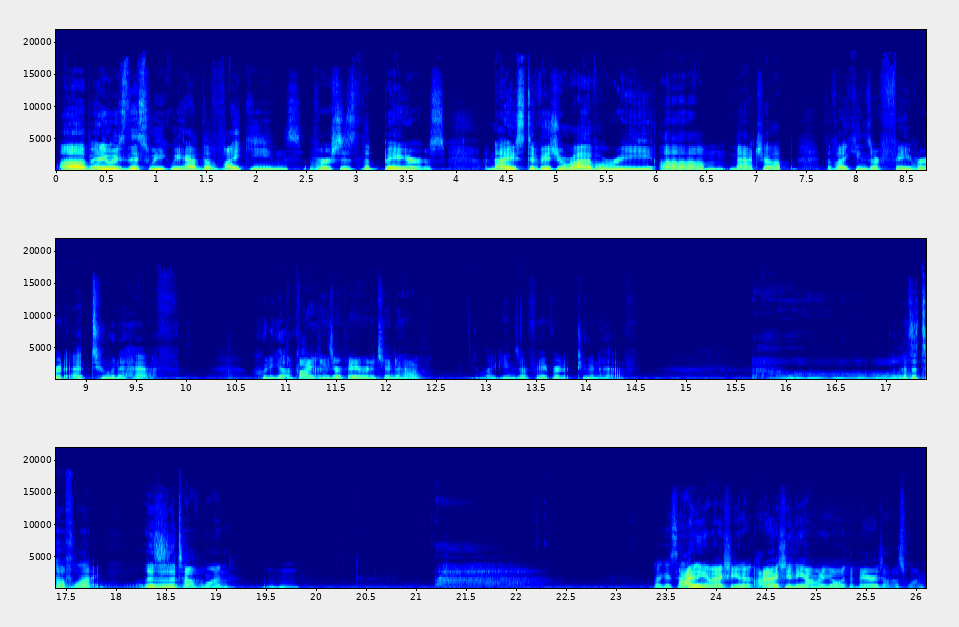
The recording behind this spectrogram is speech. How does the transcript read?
Uh, but anyways, this week we have the Vikings versus the Bears. A nice division rivalry um, matchup. The Vikings are favored at two and a half. Who do you got? The Connor? Vikings are favored at two and a half. The Vikings are favored at two and a half. Ooh. That's a tough line. This is a tough one. hmm Like I said, I think I'm actually gonna. I actually think I'm gonna go with the Bears on this one.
